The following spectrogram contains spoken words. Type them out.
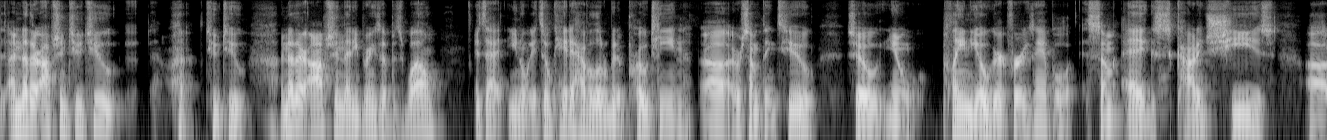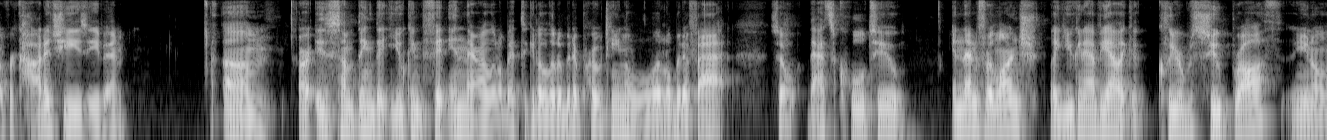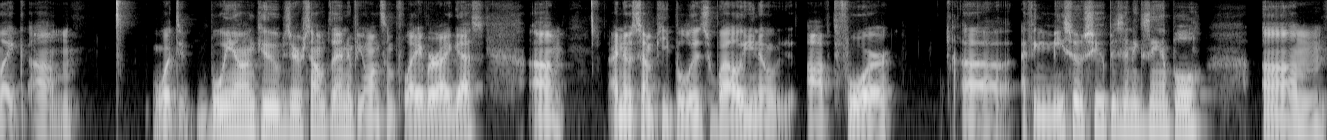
another option, two, two, two, two, another option that he brings up as well is that, you know, it's okay to have a little bit of protein uh, or something too. So, you know, plain yogurt, for example, some eggs, cottage cheese, uh, ricotta cheese, even. Um, are, is something that you can fit in there a little bit to get a little bit of protein, a little bit of fat. So that's cool too. And then for lunch, like you can have, yeah, like a clear soup broth, you know, like um what do bouillon cubes or something if you want some flavor, I guess. Um, I know some people as well, you know, opt for uh I think miso soup is an example. Um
